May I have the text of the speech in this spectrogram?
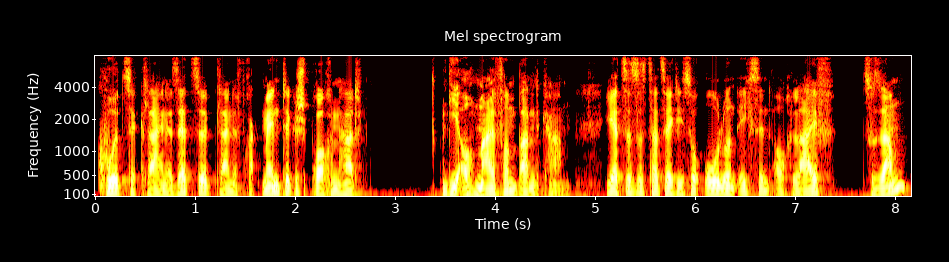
kurze kleine Sätze, kleine Fragmente gesprochen hat, die auch mal vom Band kamen. Jetzt ist es tatsächlich so, Ole und ich sind auch live zusammen.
